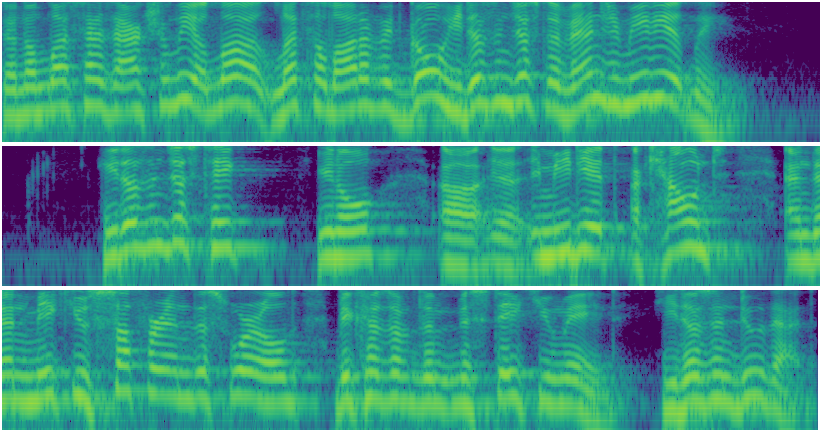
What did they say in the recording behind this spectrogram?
then Allah says, actually, Allah lets a lot of it go. He doesn't just avenge immediately. He doesn't just take, you know, uh, uh immediate account and then make you suffer in this world because of the mistake you made. He doesn't do that.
